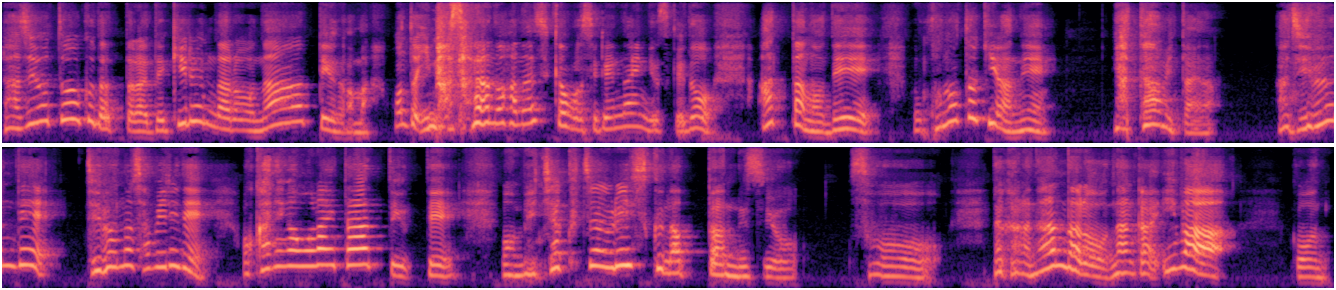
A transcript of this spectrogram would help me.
ラジオトークだったらできるんだろうなっていうのが、まあ本当今更の話かもしれないんですけど、あったので、この時はね、やったみたいな。あ自分で自分の喋りでお金がもらえたって言って、もうめちゃくちゃ嬉しくなったんですよ。そう。だからなんだろう、なんか今、こう、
